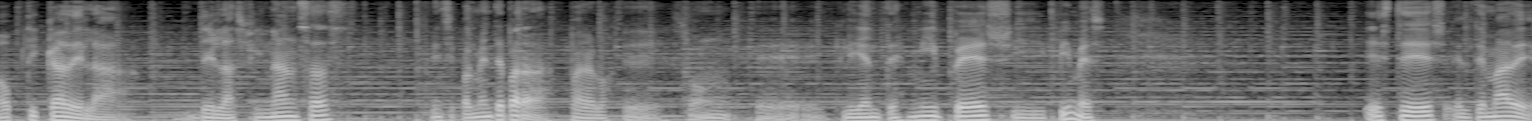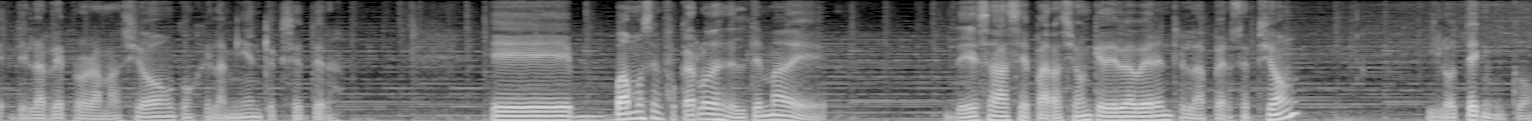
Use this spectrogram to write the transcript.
óptica de, la, de las finanzas, principalmente para, los que son eh, clientes MIPES y pymes. Este es el tema de, la reprogramación, congelamiento, etc. Eh, vamos a enfocarlo desde el tema de, esa separación que debe haber entre la percepción y lo técnico.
